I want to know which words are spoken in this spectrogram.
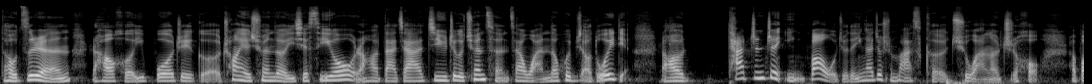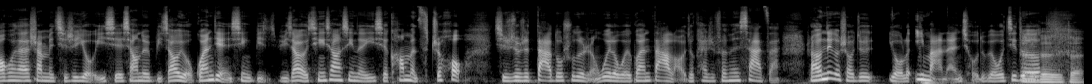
投资人，然后和一波这个创业圈的一些 CEO，然后大家基于这个圈层在玩的会比较多一点，然后。它真正引爆，我觉得应该就是 Mask 去完了之后，然后包括它上面其实有一些相对比较有观点性、比比较有倾向性的一些 comments 之后，其实就是大多数的人为了围观大佬就开始纷纷下载，然后那个时候就有了一马难求，对不对？我记得对对对，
